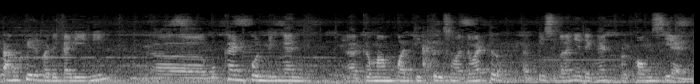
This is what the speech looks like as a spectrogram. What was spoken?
tampil pada kali ini uh, bukan pun dengan uh, kemampuan kita semata-mata tapi sebenarnya dengan perkongsian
